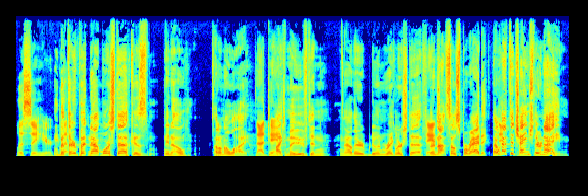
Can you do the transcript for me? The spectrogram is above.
Let's see here. Well, but they're was- putting out more stuff because you know I don't know why. nah, Dan. Mike moved and now they're doing regular stuff. They're not so sporadic. They'll Dan- have to change their name.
